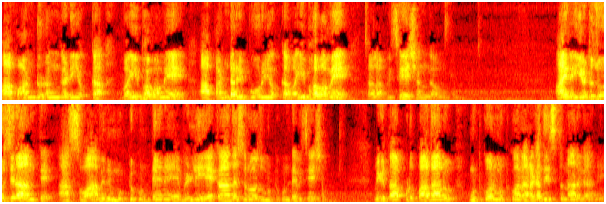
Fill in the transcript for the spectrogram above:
ఆ పాండురంగడి యొక్క వైభవమే ఆ పండరిపూర్ యొక్క వైభవమే చాలా విశేషంగా ఉంటుంది. ఆయన ఎటు చూసినా అంతే. ఆ స్వామిని ముట్టుకుంటేనే వెళ్ళి ఏకాదశి రోజు ముట్టుకుంటే విశేషం. మిగతా అప్పుడు పాదాలు ముట్టుకొని ముట్టుకొని అరగదీస్తున్నారు కానీ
